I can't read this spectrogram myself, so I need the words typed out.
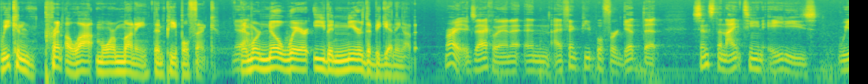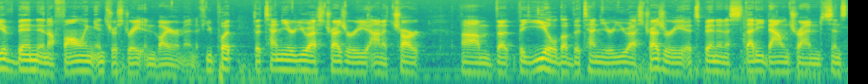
We can print a lot more money than people think. Yeah. And we're nowhere even near the beginning of it. Right, exactly. And and I think people forget that since the 1980s, we have been in a falling interest rate environment. If you put the 10-year U.S. Treasury on a chart, um, the the yield of the 10-year U.S. Treasury, it's been in a steady downtrend since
